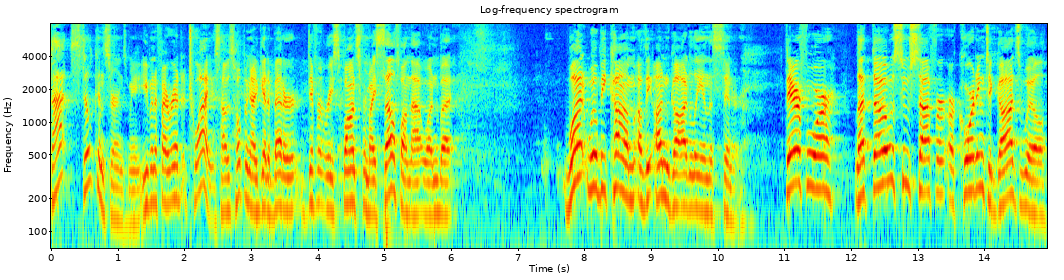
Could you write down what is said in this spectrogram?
that still concerns me, even if I read it twice. I was hoping I'd get a better, different response for myself on that one, but what will become of the ungodly and the sinner? Therefore, let those who suffer according to God's will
